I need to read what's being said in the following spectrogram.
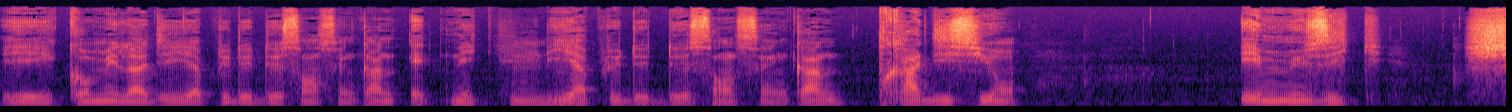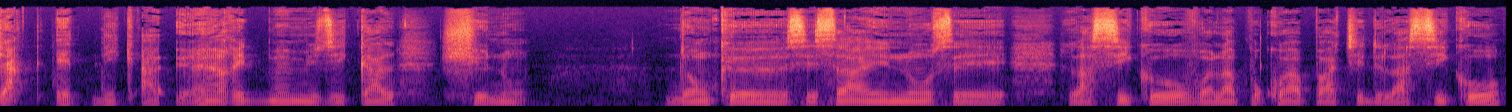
Et comme il a dit, il y a plus de 250 ethniques, il y a plus de 250 traditions et musique. Chaque ethnique a un rythme musical chez nous. Donc euh, c'est ça et nous c'est la SICO. Voilà pourquoi à partir de la SICO,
